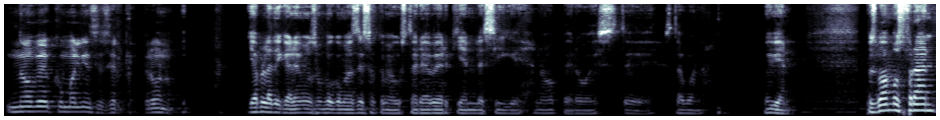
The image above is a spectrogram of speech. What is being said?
No veo cómo alguien se acerca, pero bueno. Ya platicaremos un poco más de eso que me gustaría ver quién le sigue, ¿no? Pero este está bueno. Muy bien. Pues vamos, Fran,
